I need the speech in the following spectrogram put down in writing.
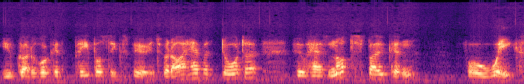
you've got to look at people's experience. But I have a daughter who has not spoken for weeks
